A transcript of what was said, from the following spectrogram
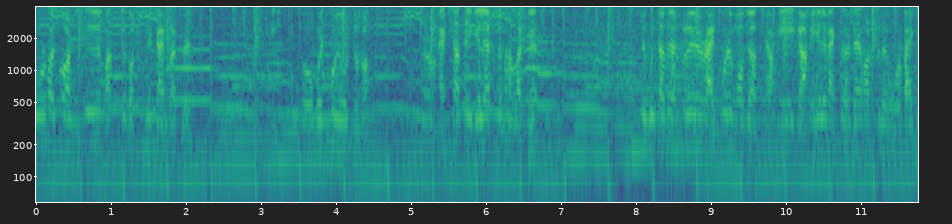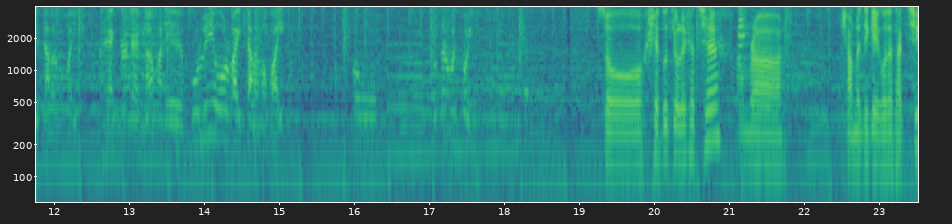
ওর হয়তো আসতে পাঁচ থেকে দশ মিনিট টাইম লাগবে। তো ওয়েট করি ওর জন্য। কারণ একসাথে গেলে আসলে ভালো লাগবে। সেতুর সাথে আসলে রাইড করে মজা আছে। আমি গ্রামে গেলে ম্যাক্সিমাম টাইম আসলে ওর বাইকে চালানো হয়। মানে ম্যাক্সিমাম টাইম না মানে ফুললি ওর বাইক চালানো হয়। তো ওদের ওয়েট করি। সো সেতু চলে এসেছে। আমরা সামনের দিকে এগোতে থাকছি।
